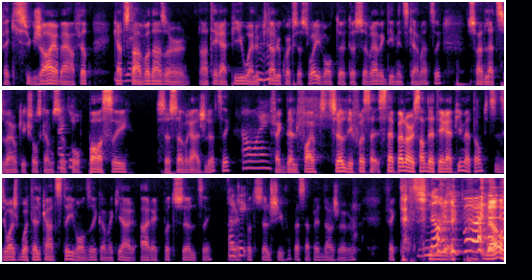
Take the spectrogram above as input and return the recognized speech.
Fait qu'ils suggèrent, ben, en fait, quand tu t'en vas dans un, en thérapie ou à l'hôpital Mhm. ou quoi que ce soit, ils vont te, te sevrer avec des médicaments, tu sais, soit de l'attivant ou quelque chose comme ça pour passer ce sevrage-là, tu sais. Ah ouais. Fait que de le faire toute seule, des fois, ça, si t'appelles un centre de thérapie, mettons, puis tu te dis, ouais, je bois telle quantité, ils vont dire comme, ok, arr- arrête pas tout seul, tu sais. Arrête pas tout seul chez vous parce que ça peut être dangereux. Fait que Non, euh, j'ai pas. non.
